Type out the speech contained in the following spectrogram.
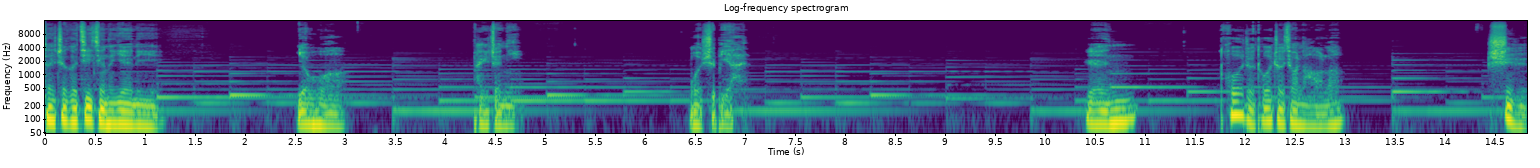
在这个寂静的夜里，有我陪着你。我是彼岸。人拖着拖着就老了，事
